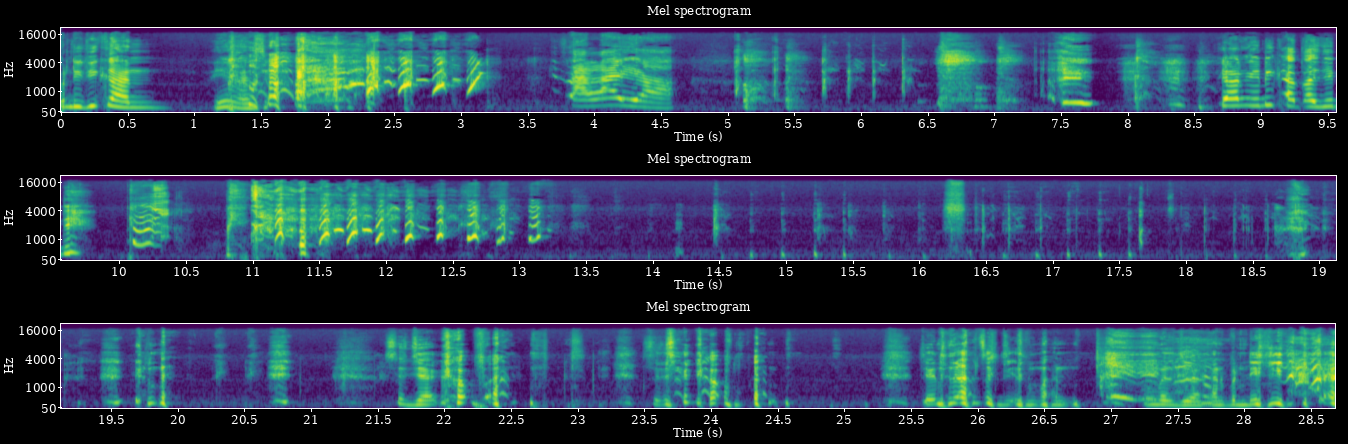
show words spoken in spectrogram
pendidikan. Iya nggak sih? Salah ya. Yang ini katanya deh. Sejak kapan? Sejak kapan? Jenderal Sudirman memperjuangkan pendidikan.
